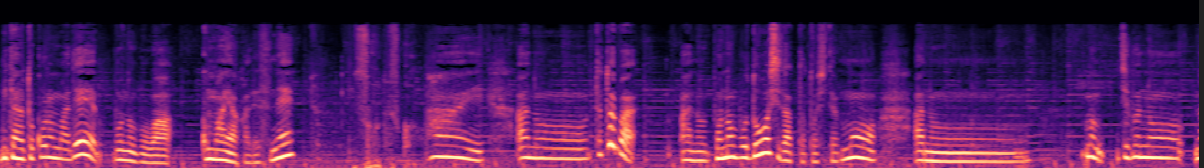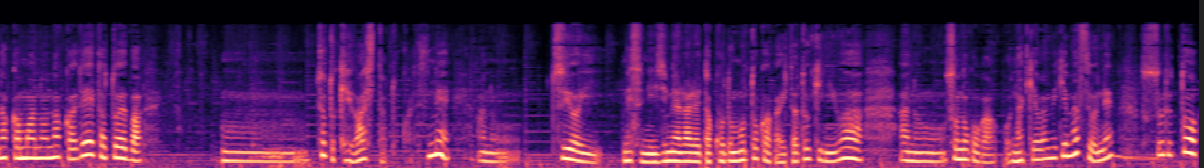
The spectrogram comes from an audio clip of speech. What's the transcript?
みたいなところまでボノボは細やかですね。そうですかはい。あのー、例えばあのボノボ同士だったとしてもあのー、まあ、自分の仲間の中で例えばうんちょっと怪我したとかですね。あの強いメスにいじめられた子供とかがいた時にはあのその子がこう泣きわめきますよね、そうすると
